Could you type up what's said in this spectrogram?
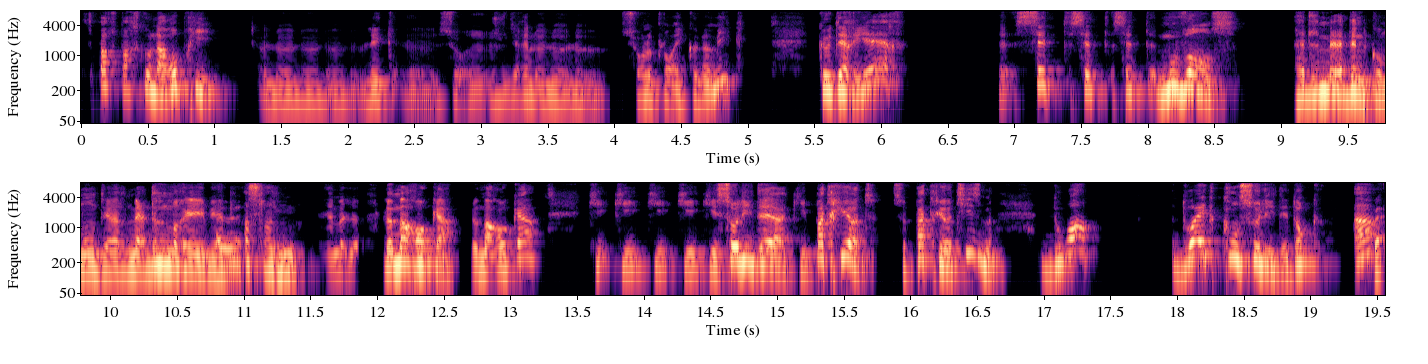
c'est pas parce qu'on a repris le, le, euh, sur, je dirais le, sur le plan économique que derrière euh, cette, cette, cette mouvance comme on dit, le Marocain, le Marocain qui, qui, qui, qui, est solidaire, qui est patriote, ce patriotisme doit, doit être consolidé. Donc, un, ben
